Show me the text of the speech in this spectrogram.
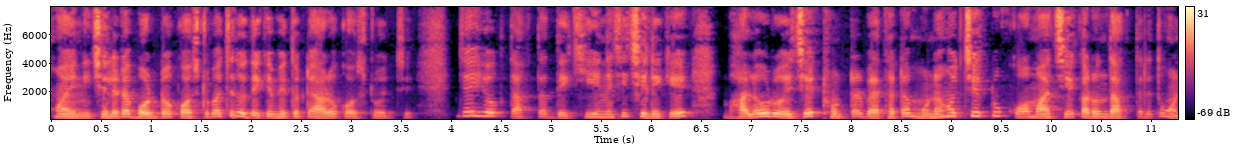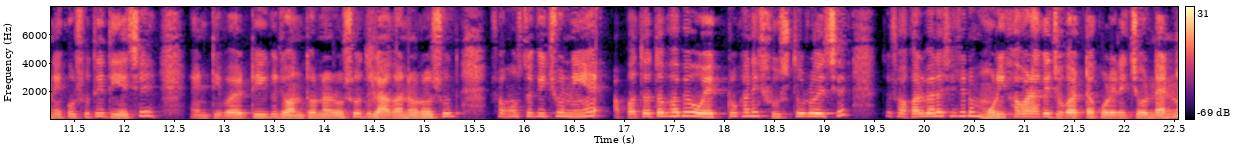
হয়নি। ছেলেটা বড্ড কষ্ট পাচ্ছে তো দেখে ভেতরটা আরও কষ্ট হচ্ছে। যাই হোক, ডাক্তার দেখিয়ে এনেছি ছেলেকে। ভালোও রয়েছে, ঠোঁটটার ব্যথাটা মনে হচ্ছে একটু কম আছে, কারণ ডাক্তারে তো অনেক ওষুধই দিয়েছে। অ্যান্টিবায়োটিক, যন্ত্রণার ওষুধ, লাগানোর ওষুধ সমস্ত কিছু নিয়ে আপাততভাবে ও একটুখানি সুস্থ রয়েছে। তো সকালবেলা সেই জন্য মুড়ি খাওয়ার আগে জোগাড়টা করে নিচ্ছি। অন্যান্য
